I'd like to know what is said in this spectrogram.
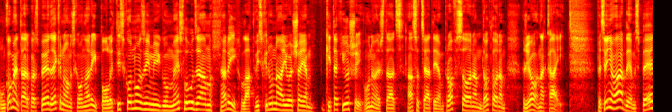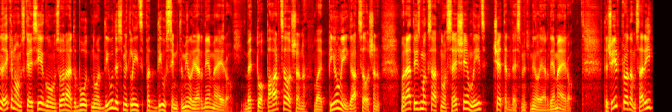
Un komentāru par spēļu ekonomisko un arī politisko nozīmīgumu mēs lūdzām arī latviešu runājošajam Kitakjuši Universitātes asociētajam profesoram, doktoram Žio Nakai. Pēc viņa vārdiem spēļu ekonomiskais iegūms varētu būt no 20 līdz pat 200 miljardiem eiro, bet to pārcelšana vai pilnīga atcelšana varētu izmaksāt no 6 līdz 40 miljardiem eiro. Taču ir, protams, arī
